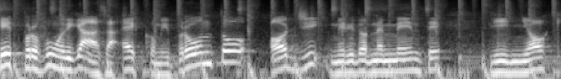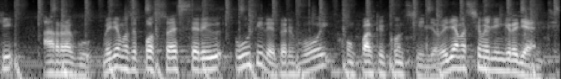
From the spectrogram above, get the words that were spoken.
Che profumo di casa, eccomi pronto. Oggi mi ritorna in mente gli gnocchi al ragù. Vediamo se posso essere utile per voi con qualche consiglio. Vediamo assieme gli ingredienti.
